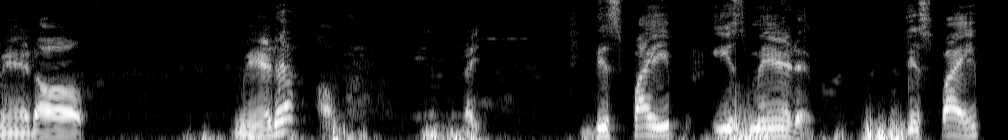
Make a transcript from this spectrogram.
made of. Made of. Right this pipe is made this pipe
